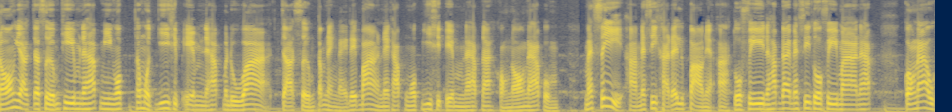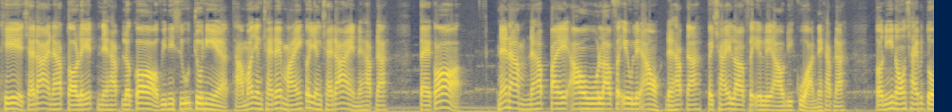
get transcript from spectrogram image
น้องอยากจะเสริมทีมนะครับ มีงบทั้งหมด 20M นะครับ มาดูว่าจะเสริมตำแหน่งไหนได้บ้างนะครับ งบ 20M นะครับนะของน้องนะครับผม แมสซี่อ่าแมสซี่ขายได้หรือเปล่าเนี่ยอ่าตัวฟรีนะครับได้แมสซี่ตัวฟรีมานะครับกองหน้าโอเคใช้ได้นะครับตอเรสนะครับแล้วก็วินิซิอุจูเนียถามว่ายังใช้ได้ไหมก็ยังใช้ได้นะครับนะแต่ก็แนะนำนะครับไปเอาลาฟาเอลเลอานะครับนะไปใช้ลาฟาเอลเลอาดีกว่านะครับนะตอนนี้น้องใช้เป็นตัว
